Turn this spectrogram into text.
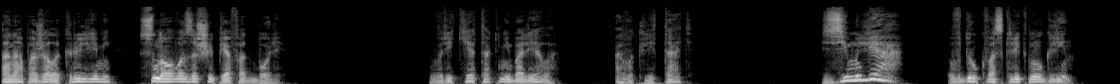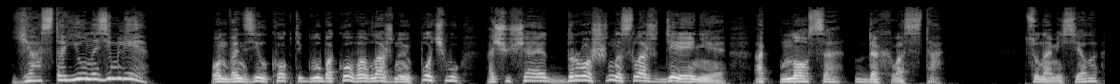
Она пожала крыльями, снова зашипев от боли. В реке так не болело, а вот летать... «Земля!» — вдруг воскликнул Глин. «Я стою на земле!» Он вонзил когти глубоко во влажную почву, ощущая дрожь наслаждения от носа до хвоста. Цунами села,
